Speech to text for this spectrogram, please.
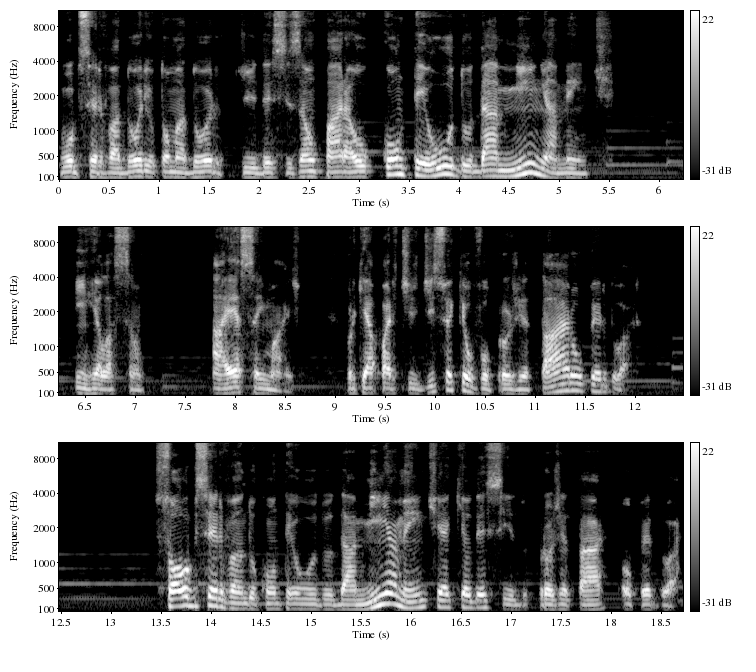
o observador e o tomador de decisão para o conteúdo da minha mente em relação a essa imagem porque a partir disso é que eu vou projetar ou perdoar. Só observando o conteúdo da minha mente é que eu decido projetar ou perdoar.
